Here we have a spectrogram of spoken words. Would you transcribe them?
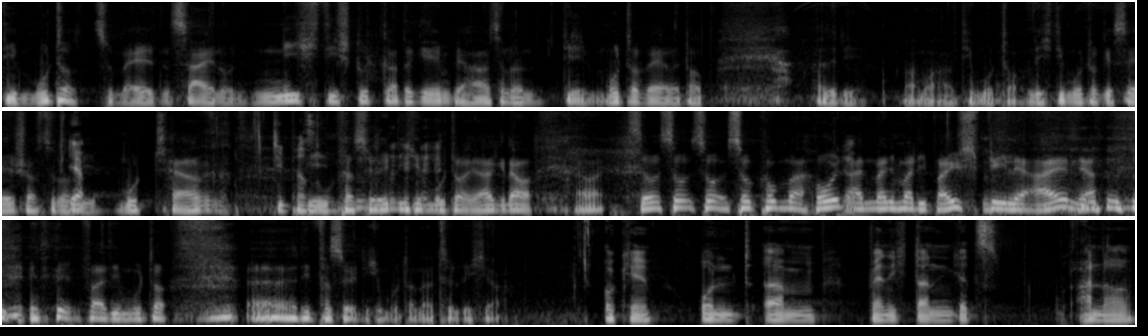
die Mutter zu melden sein und nicht die Stuttgarter GmbH, sondern die Mutter wäre dort, also die Mama, die Mutter, nicht die Muttergesellschaft, sondern ja. die Mutter, die, die, persönliche Mutter, ja genau. Aber so, so, so, so kommen wir, holen ja. einen manchmal die Beispiele ein, ja. In dem Fall die Mutter, äh, die persönliche Mutter natürlich, ja. Okay. Und ähm, wenn ich dann jetzt Anna,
